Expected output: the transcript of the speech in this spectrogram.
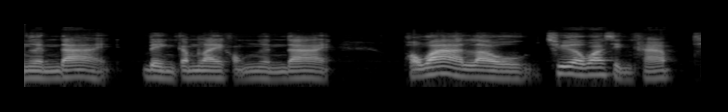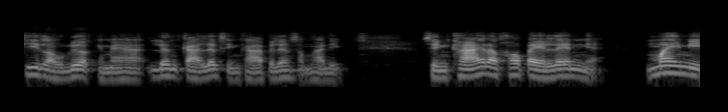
เงินได้ เบ่งกำไรของเงินได้ เพราะว่าเราเชื่อว่าสินค้าที่เราเลือกเห็นไหมฮะเรื่องการเลือกสินค้าเป็นเรื่องสำคัญอีกสินค้าที่เราเข้าไปเล่นเนี่ย ไม่มี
